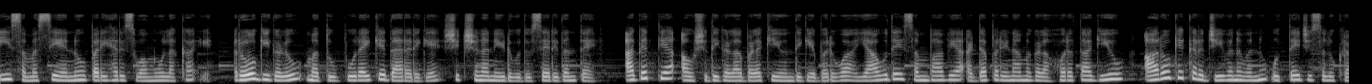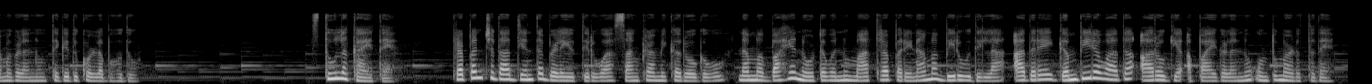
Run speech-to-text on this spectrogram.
ಈ ಸಮಸ್ಯೆಯನ್ನು ಪರಿಹರಿಸುವ ಮೂಲಕ ರೋಗಿಗಳು ಮತ್ತು ಪೂರೈಕೆದಾರರಿಗೆ ಶಿಕ್ಷಣ ನೀಡುವುದು ಸೇರಿದಂತೆ ಅಗತ್ಯ ಔಷಧಿಗಳ ಬಳಕೆಯೊಂದಿಗೆ ಬರುವ ಯಾವುದೇ ಸಂಭಾವ್ಯ ಅಡ್ಡಪರಿಣಾಮಗಳ ಹೊರತಾಗಿಯೂ ಆರೋಗ್ಯಕರ ಜೀವನವನ್ನು ಉತ್ತೇಜಿಸಲು ಕ್ರಮಗಳನ್ನು ತೆಗೆದುಕೊಳ್ಳಬಹುದು. ಸ್ಥೂಲಕಾಯತೆ ಪ್ರಪಂಚದಾದ್ಯಂತ ಬೆಳೆಯುತ್ತಿರುವ ಸಾಂಕ್ರಾಮಿಕ ರೋಗವು ನಮ್ಮ ಬಾಹ್ಯ ನೋಟವನ್ನು ಮಾತ್ರ ಪರಿಣಾಮ ಬೀರುವುದಿಲ್ಲ, ಆದರೆ ಗಂಭೀರವಾದ ಆರೋಗ್ಯ ಅಪಾಯಗಳನ್ನು ಉಂಟುಮಾಡುತ್ತದೆ.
